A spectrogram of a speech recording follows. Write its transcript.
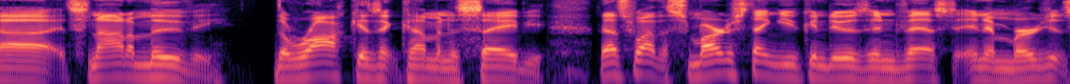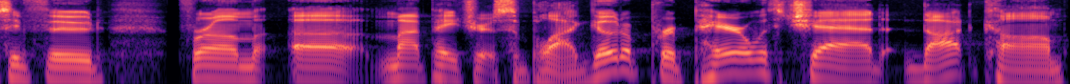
Uh, it's not a movie. The rock isn't coming to save you. That's why the smartest thing you can do is invest in emergency food from uh, My Patriot Supply. Go to preparewithchad.com.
